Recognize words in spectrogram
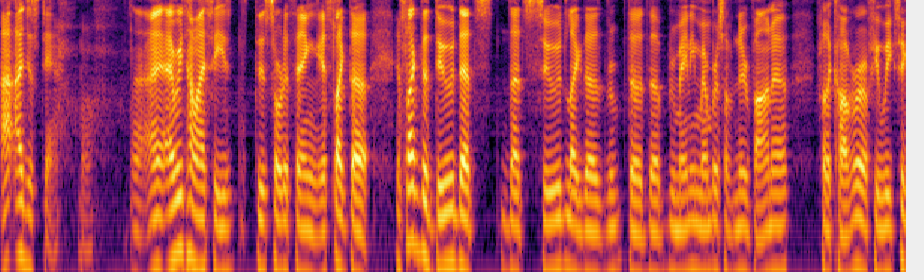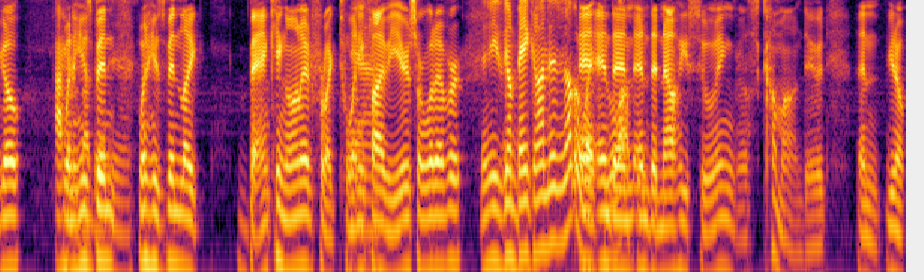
I, I just yeah. Well, I, every time I see this sort of thing, it's like the it's like the dude that's that's sued like the the the remaining members of Nirvana for the cover a few weeks ago. I when he's been that, yeah. when he's been like banking on it for like 25 years or whatever. Then he's gonna bank on it another way. and, and then and then now he's suing. Come on dude. And you know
